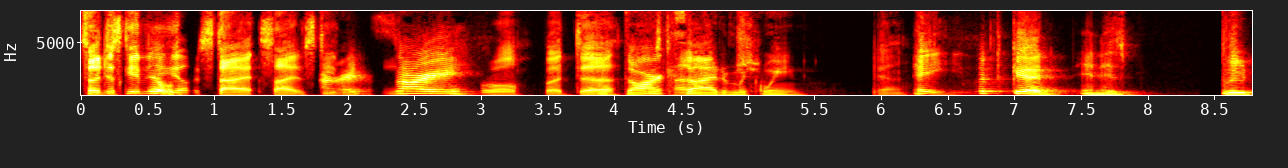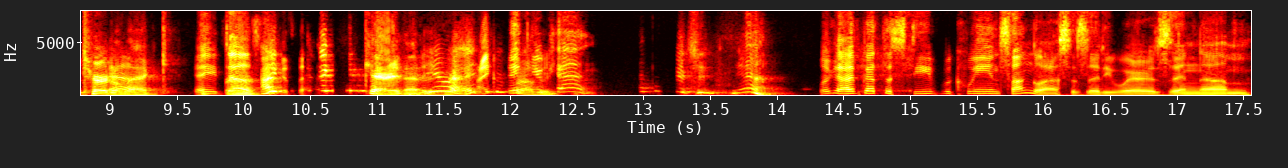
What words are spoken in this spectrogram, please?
So just giving you Still. the other side side of Steve. right. McQueen. Sorry. Cool, but uh the dark side of McQueen. Yeah. Hey, he looked good in his blue turtleneck. Yeah, he does. I, Look I at that. could carry that. You're right. I could think you can. I think it should- yeah. Look, I've got the Steve McQueen sunglasses that he wears in um,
